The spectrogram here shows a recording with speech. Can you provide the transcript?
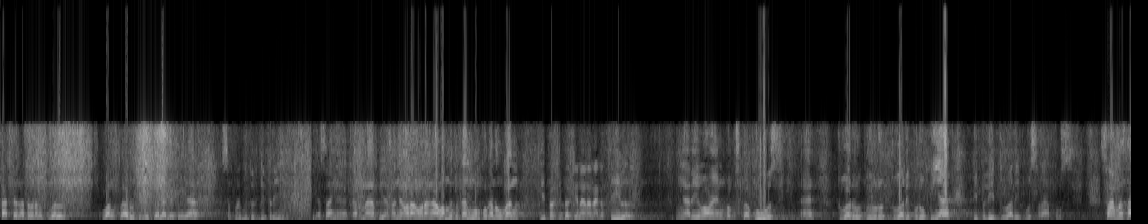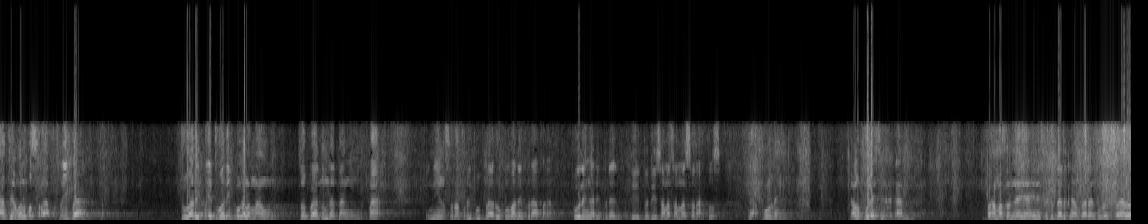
kadang ada orang jual uang baru di pinggir jalan itu ya sebelum Idul Fitri biasanya. Karena biasanya orang-orang awam itu kan mengumpulkan uang dibagi-bagikan anak-anak kecil. Nyari uang yang bagus-bagus eh. 2000 rupiah dibeli 2100 sama saja walaupun 100 riba. 2000 ya 2000 kalau mau. Coba antum datangi Pak ini yang 100 ribu baru keluarnya berapa? Boleh nggak diberi sama-sama 100 nggak boleh. Kalau boleh silakan Paham maksudnya ya? Ini sekedar gambaran global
